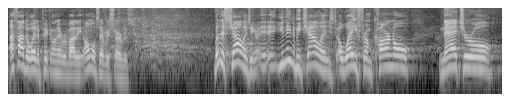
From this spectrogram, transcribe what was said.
I find a way to pick on everybody almost every service. But it's challenging. You need to be challenged away from carnal, natural,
